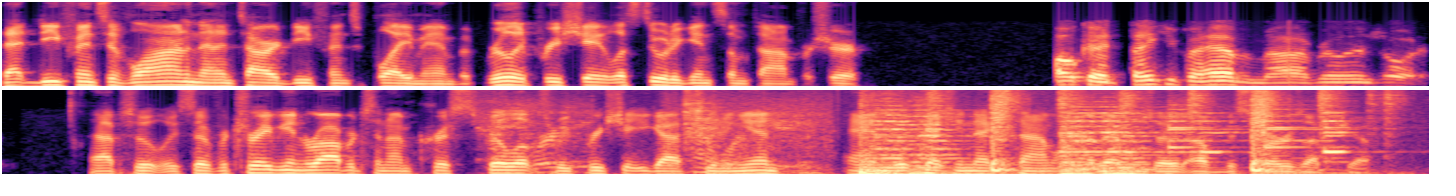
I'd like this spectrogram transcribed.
that defensive line and that entire defense play, man. But really appreciate it. Let's do it again sometime for sure. Okay, thank you for having me. I really enjoyed it. Absolutely. So for Travian Robertson, I'm Chris Phillips. We appreciate you guys tuning in, and we'll catch you next time on another episode of the Spurs Up Show.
